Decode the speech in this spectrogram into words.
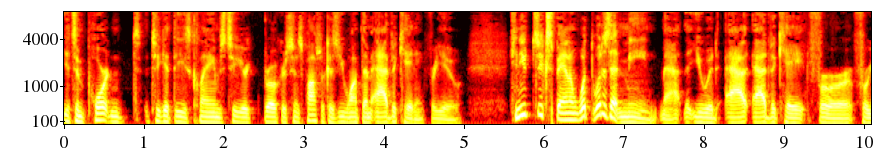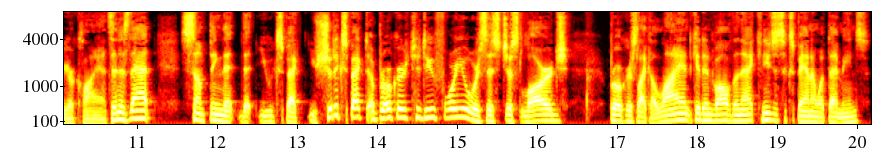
it's important to get these claims to your broker as soon as possible because you want them advocating for you. Can you expand on what what does that mean, Matt? That you would ad- advocate for for your clients, and is that something that that you expect you should expect a broker to do for you, or is this just large brokers like Alliant get involved in that? Can you just expand on what that means?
